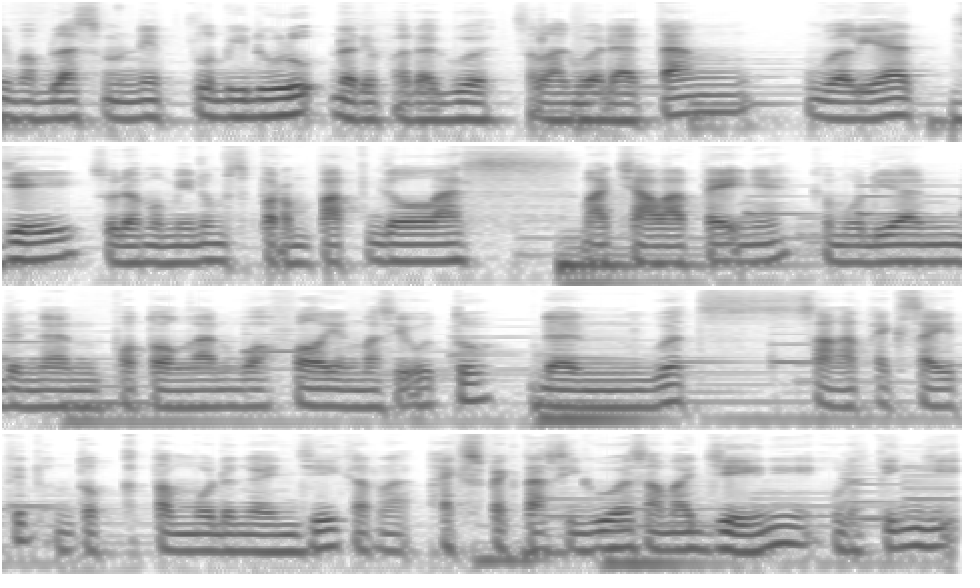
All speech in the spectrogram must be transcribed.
15 menit lebih dulu daripada gue. Setelah gue datang, gue lihat Jay sudah meminum seperempat gelas matcha latte-nya, kemudian dengan potongan waffle yang masih utuh, dan gue sangat excited untuk ketemu dengan Jay karena ekspektasi gue sama Jay ini udah tinggi.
